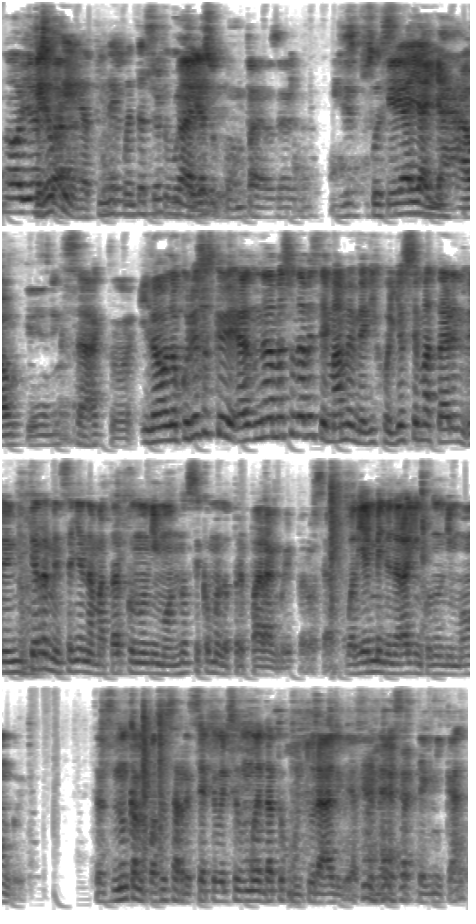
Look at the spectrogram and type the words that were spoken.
No, Creo está. que a fin de cuentas Yo que- su compa, o sea. Dices, pues, Pues ¿qué hay allá o qué? Exacto. Y lo, lo curioso es que eh, nada más una vez de mame me dijo, yo sé matar, en, en mi tierra me enseñan a matar con un limón, no sé cómo lo preparan, güey, pero o sea, podía envenenar a alguien con un limón, güey. Entonces nunca me pasó esa receta, güey, es un buen dato cultural, güey, aprender esa técnica.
